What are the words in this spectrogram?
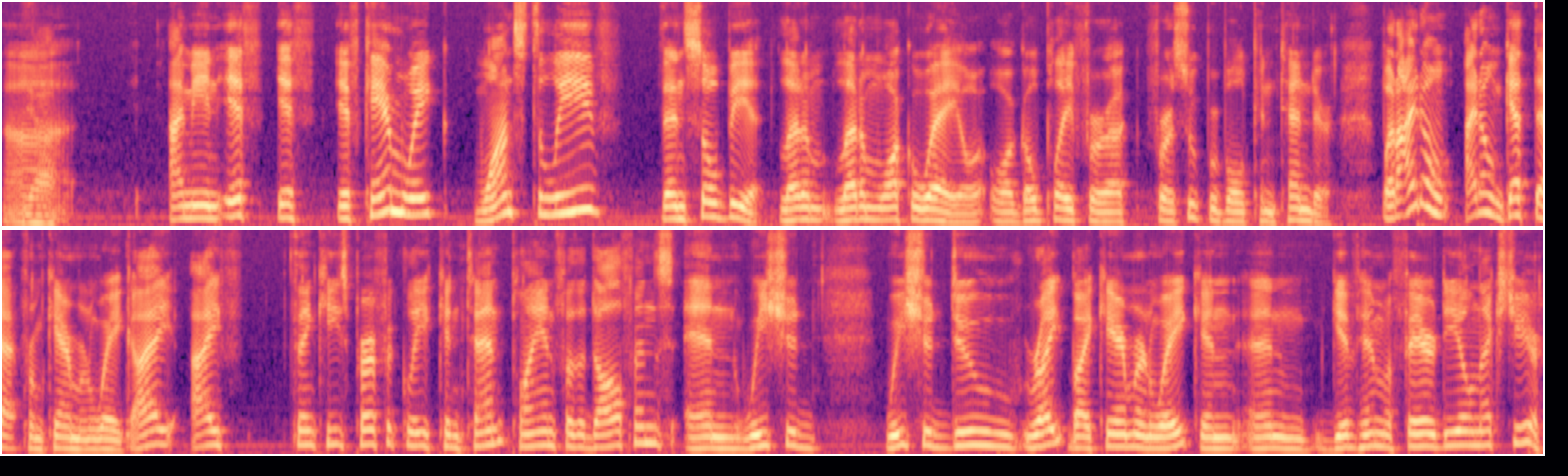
Uh, I mean, if if if Cam Wake wants to leave, then so be it. Let him let him walk away or, or go play for a for a Super Bowl contender. But I don't I don't get that from Cameron Wake. I I think he's perfectly content playing for the Dolphins, and we should we should do right by Cameron Wake and and give him a fair deal next year.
